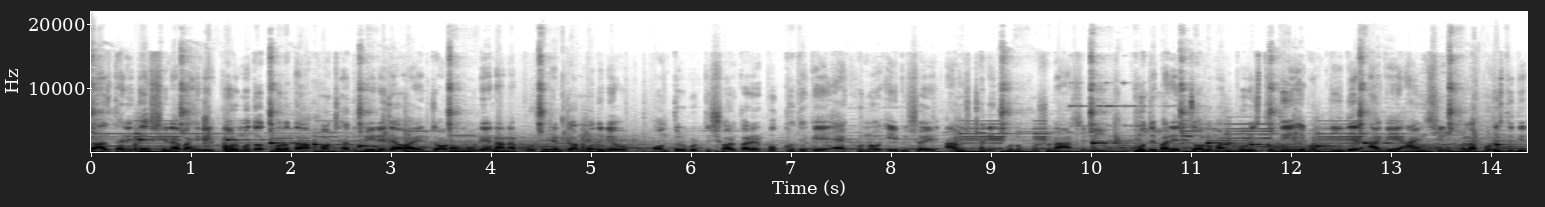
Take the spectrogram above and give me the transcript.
রাজধানীতে সেনাবাহিনীর কর্মতৎপরতা হঠাৎ বেড়ে যাওয়ায় জনমনে নানা প্রশ্নের জন্ম দিলেও অন্তর্বর্তী সরকারের পক্ষ থেকে এখনও এ বিষয়ে আনুষ্ঠানিক কোনো ঘোষণা আসেনি। হতে পারে চলমান পরিস্থিতি এবং ঈদের আগে আইন শৃঙ্খলা পরিস্থিতির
